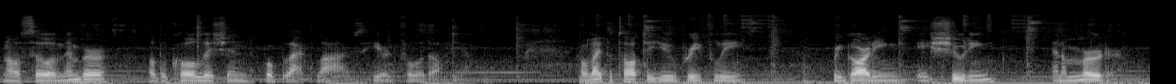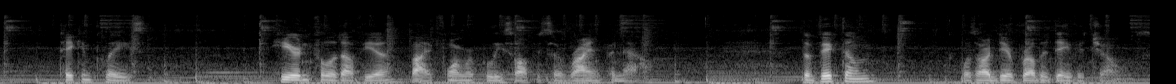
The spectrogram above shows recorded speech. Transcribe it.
and also a member of the Coalition for Black Lives here in Philadelphia. I would like to talk to you briefly regarding a shooting and a murder taking place here in Philadelphia by former police officer Ryan Pownall. The victim was our dear brother David Jones.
